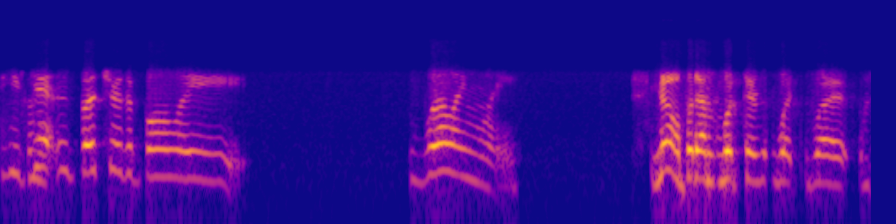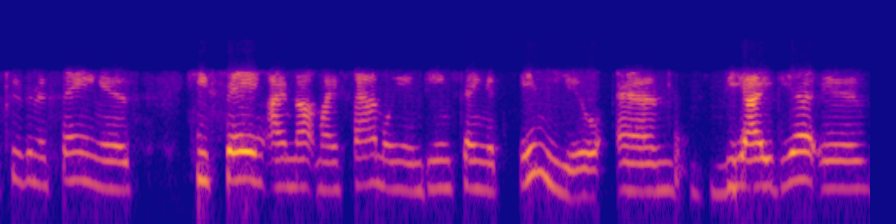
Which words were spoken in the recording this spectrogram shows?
He didn't butcher the bully willingly. No, but um, what the what what Susan is saying is he's saying I'm not my family, and dean saying it's in you, and the idea is,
